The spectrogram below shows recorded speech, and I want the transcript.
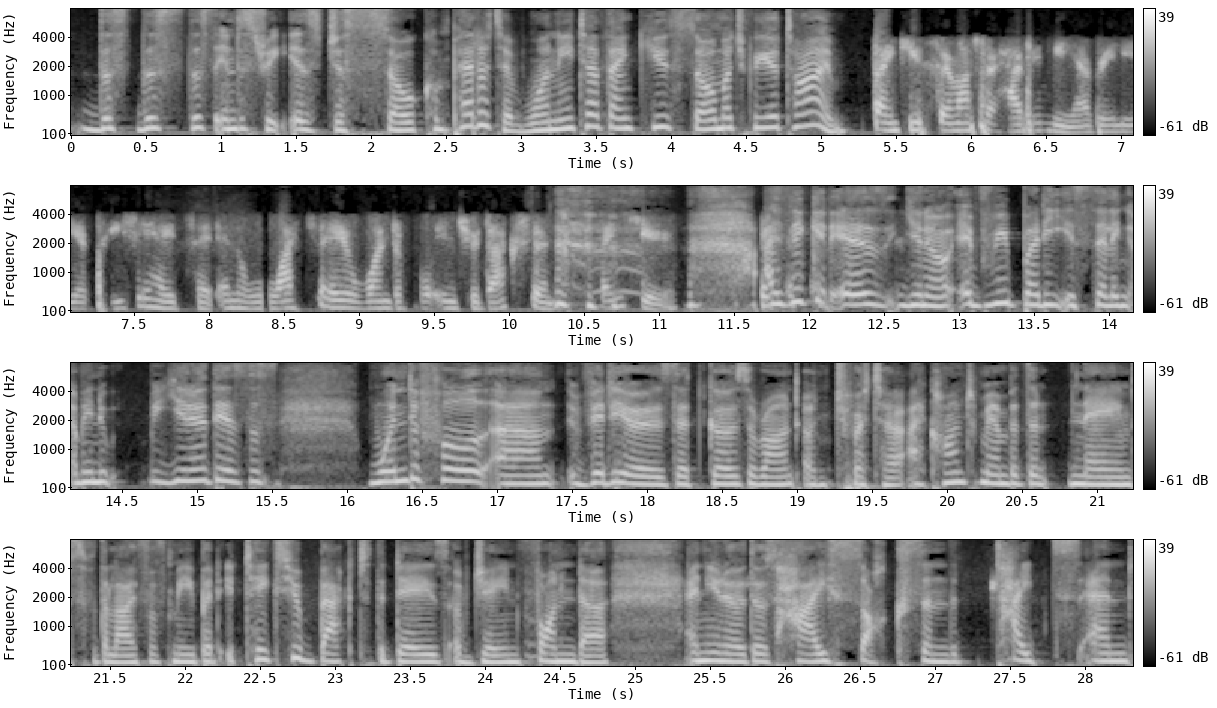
this, this, this industry is just so competitive. Juanita, thank you so much for your time. Thank you so much for having me. I really appreciate it. And what a wonderful introduction. Thank you. I think it is, you know, everybody is selling. I mean, you know, there's this wonderful um, videos that goes around on Twitter. I can't remember the names for the life of me, but it takes you back to the days of Jane Fonda and, you know, those high socks and the tights and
